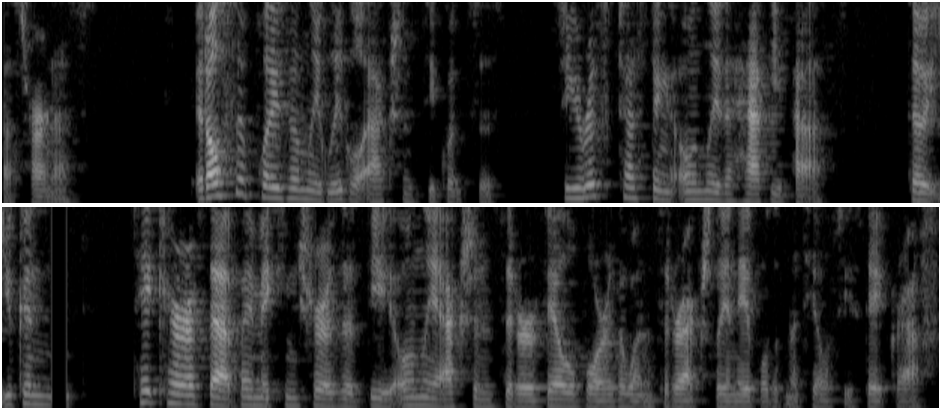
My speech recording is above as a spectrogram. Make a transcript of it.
test harness. It also plays only legal action sequences, so you're risk testing only the happy paths, though you can take care of that by making sure that the only actions that are available are the ones that are actually enabled in the TLC state graph.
